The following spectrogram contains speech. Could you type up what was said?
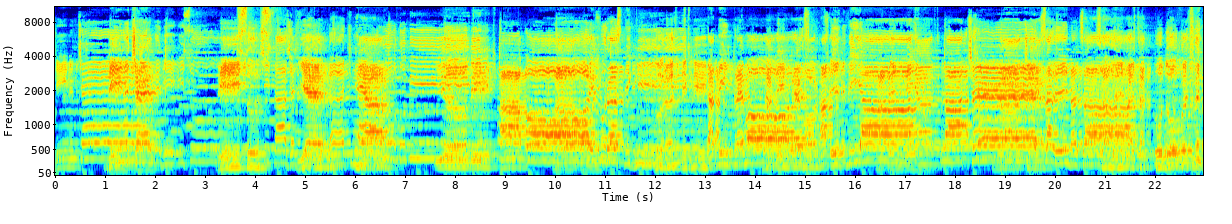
Din ce, din ce? veni Iisus, Iisus și s-a jertfit, Căci ne iubit. apoi fură stignit, fără stignit, dar dintre morți, Dar dintre morți. a înviat, a înviat, la cer, la cer s-a înălțat, s-a înălțat, cu Duhul Sfânt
